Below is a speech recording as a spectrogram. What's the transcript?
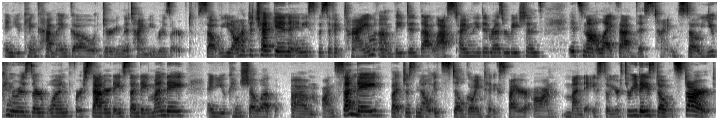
and you can come and go during the time you reserved. So you don't have to check in any specific time. Um, they did that last time they did reservations. It's not like that this time. So you can reserve one for Saturday, Sunday, Monday and you can show up um, on Sunday, but just know it's still going to expire on Monday. So your three days don't start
